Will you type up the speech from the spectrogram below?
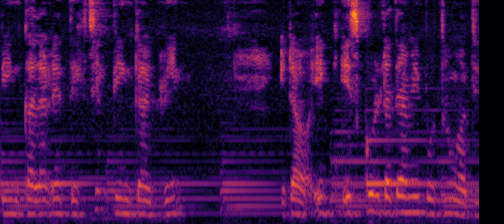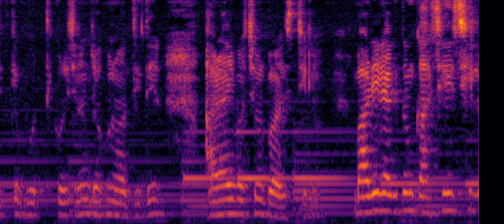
পিঙ্ক কালারের দেখছেন পিঙ্ক আর গ্রিন এটা এই স্কুলটাতে আমি প্রথম অজিতকে ভর্তি করেছিলাম যখন অজিতের আড়াই বছর বয়স ছিল। বাড়ির একদম কাছেই ছিল।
